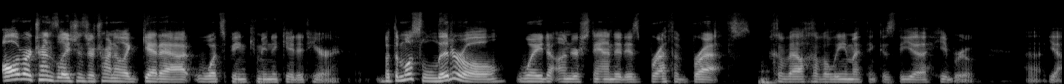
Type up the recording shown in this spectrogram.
all of our translations are trying to like get at what's being communicated here but the most literal way to understand it is breath of breaths. Chavel chavalim i think is the uh, hebrew uh, yeah.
